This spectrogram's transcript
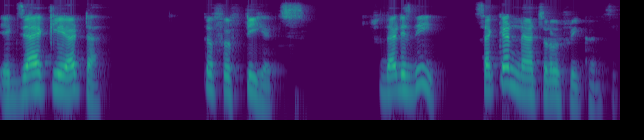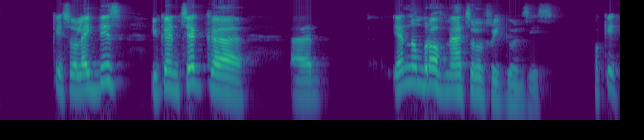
exactly at the 50 hertz. So that is the second natural frequency. Okay, so like this you can check uh, uh, n number of natural frequencies. Okay,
